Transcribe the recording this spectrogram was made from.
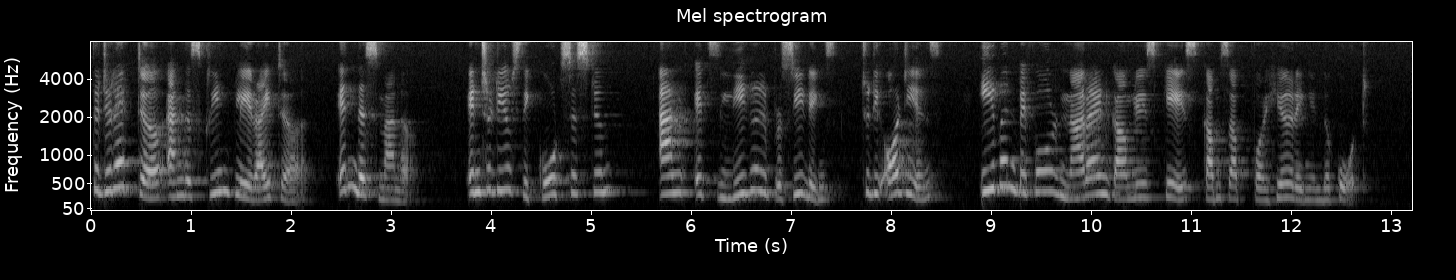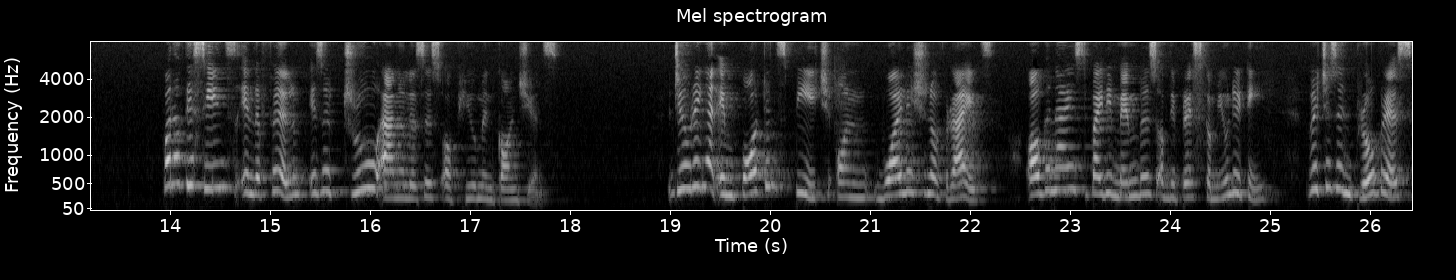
The director and the screenplay writer, in this manner, introduce the court system and its legal proceedings to the audience even before Narayan Kamble's case comes up for hearing in the court. One of the scenes in the film is a true analysis of human conscience. During an important speech on violation of rights organized by the members of the press community, which is in progress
